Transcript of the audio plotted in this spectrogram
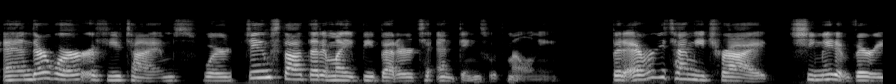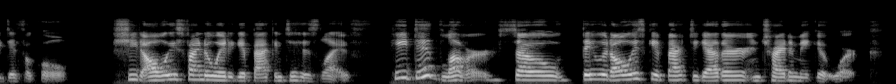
And there were a few times where James thought that it might be better to end things with Melanie. But every time he tried, she made it very difficult. She'd always find a way to get back into his life. He did love her, so they would always get back together and try to make it work.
